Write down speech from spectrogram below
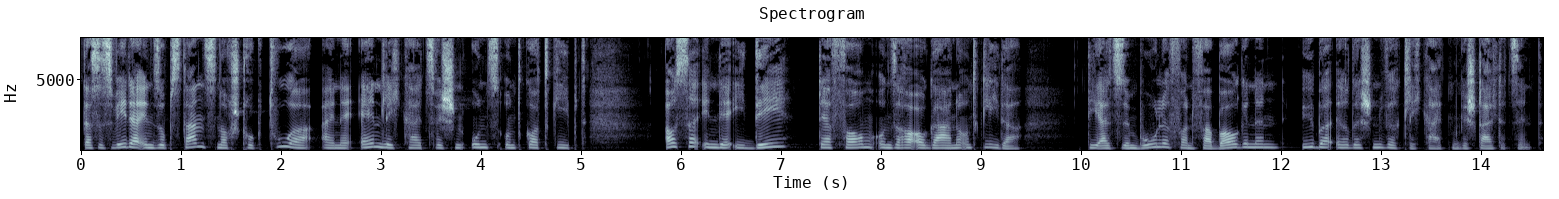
dass es weder in Substanz noch Struktur eine Ähnlichkeit zwischen uns und Gott gibt, außer in der Idee der Form unserer Organe und Glieder, die als Symbole von verborgenen, überirdischen Wirklichkeiten gestaltet sind.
